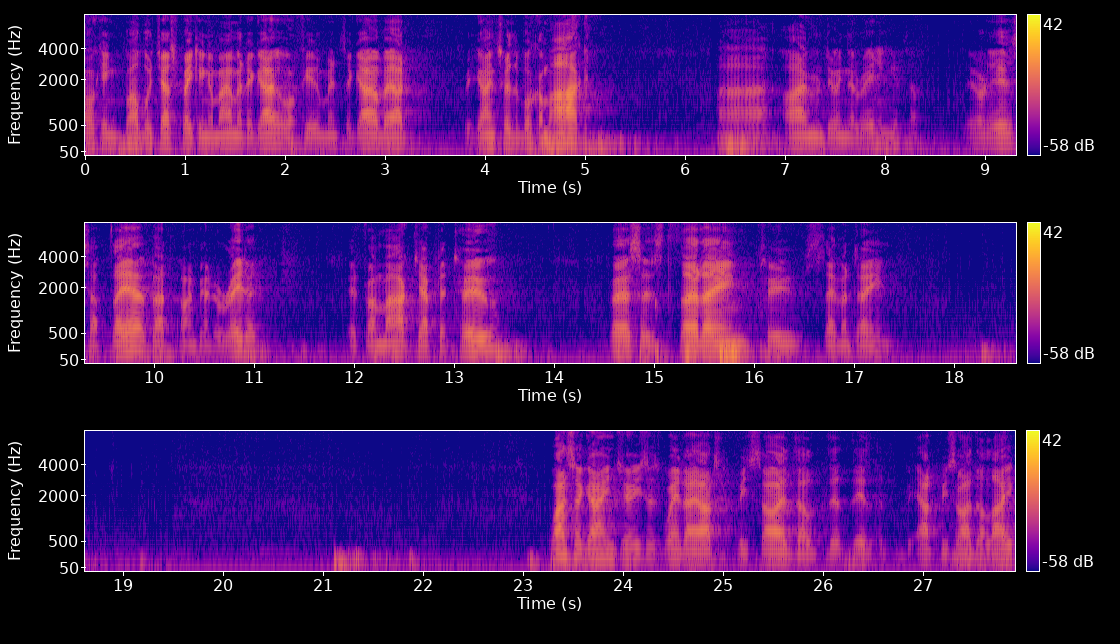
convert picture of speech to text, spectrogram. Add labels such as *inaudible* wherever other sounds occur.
talking, Bob was just speaking a moment ago, a few minutes ago, about we're going through the book of Mark. Uh, I'm doing the reading. It's up there. It is up there, but I'm going to read it. It's from Mark chapter two, verses 13 to 17. Once again, Jesus went out beside the, the, the, out beside the lake,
